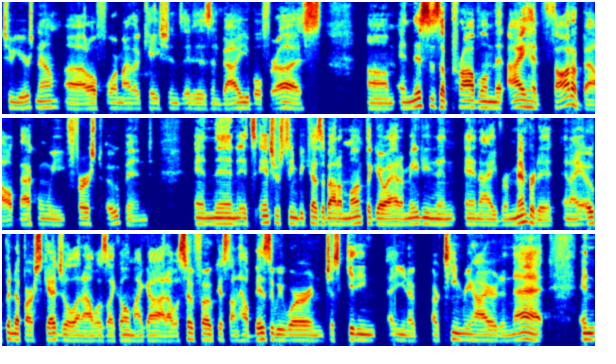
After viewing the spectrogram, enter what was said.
two years now uh, at all four of my locations. It is invaluable for us. Um, and this is a problem that I had thought about back when we first opened and then it's interesting because about a month ago i had a meeting and, and i remembered it and i opened up our schedule and i was like oh my god. I was so focused on how busy we were and just getting uh, you know our team rehired and that. And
